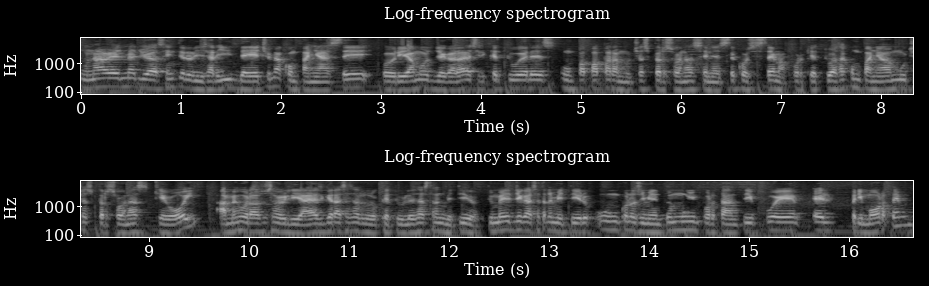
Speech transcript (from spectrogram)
una vez me ayudaste a interiorizar y de hecho me acompañaste, podríamos llegar a decir que tú eres un papá para muchas personas en este ecosistema, porque tú has acompañado a muchas personas que hoy han mejorado sus habilidades gracias a lo que tú les has transmitido. Tú me llegaste a transmitir un conocimiento muy importante y fue el primortem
